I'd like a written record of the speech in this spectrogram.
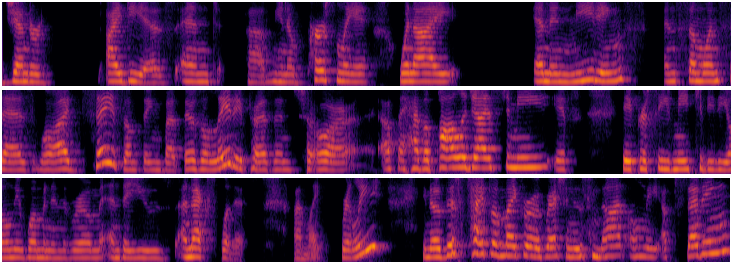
gendered ideas. And, um, you know, personally, when I am in meetings and someone says, Well, I'd say something, but there's a lady present, or have apologized to me if they perceive me to be the only woman in the room and they use an expletive. I'm like, Really? You know, this type of microaggression is not only upsetting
